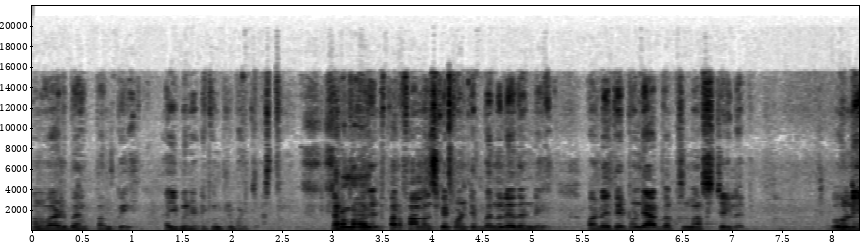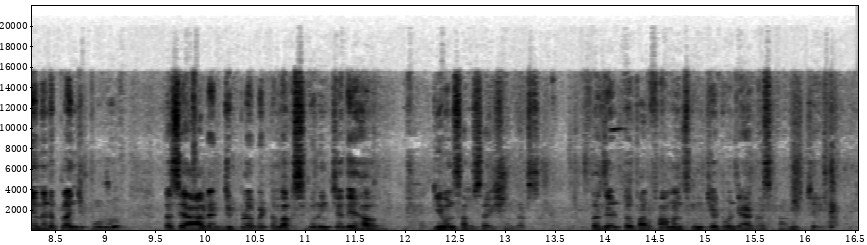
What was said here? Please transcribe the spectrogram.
మన వరల్డ్ బ్యాంక్ పంపి అవి ఇమీడియట్గా ఇంప్లిమెంట్ చేస్తాం. ప్రజెంట్ పర్ఫార్మెన్స్కి ఎటువంటి ఇబ్బంది లేదండి. వాళ్ళైతే ఎటువంటి యాడ్ వర్క్స్ మార్క్స్ చేయలేదు. ఓన్లీ ఏంటంటే ప్లంజ్ పూలు ప్లస్ ఆల్రెడీ డ్రిప్లో పెట్టిన వర్క్స్ గురించి they have given some suggestion that's present performance నుంచి ఎటువంటి అడ్రస్ వర్క్స్ కామెంట్ చేయలేదు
